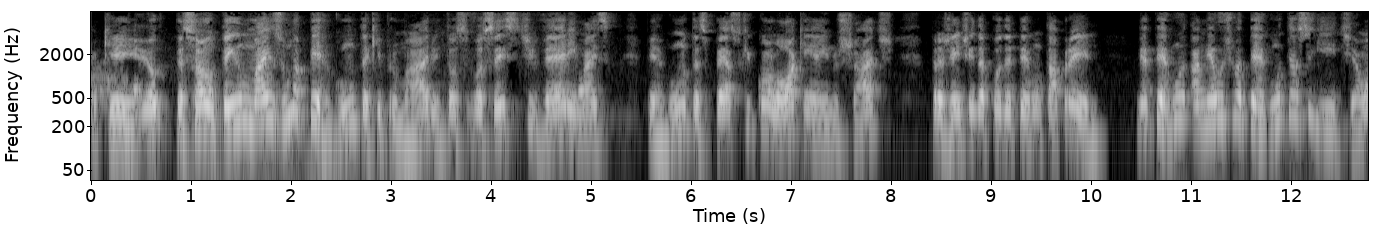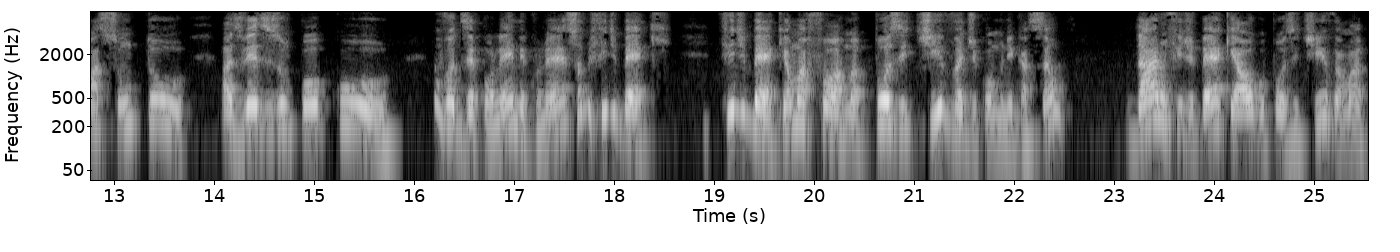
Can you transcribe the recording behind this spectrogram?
Ok, eu, pessoal, eu tenho mais uma pergunta aqui para o Mário. Então, se vocês tiverem mais perguntas, peço que coloquem aí no chat para a gente ainda poder perguntar para ele. Minha pergunta, a minha última pergunta é o seguinte: é um assunto, às vezes, um pouco, não vou dizer polêmico, né? É sobre feedback. Feedback é uma forma positiva de comunicação? Dar um feedback é algo positivo? É uma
